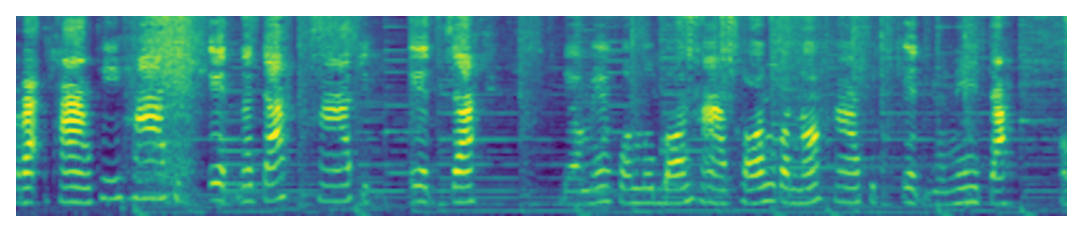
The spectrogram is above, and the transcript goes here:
กระถางที่ห้าสิบเอ็ดนะจ๊ะห้าสิบเอ็ดจ้ะ เดี๋ยวแม่คนมือบอลหาช้อนก่อนเนาะห้าสิบเอ็ดอยู่นี่จ้ะอ๋อ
